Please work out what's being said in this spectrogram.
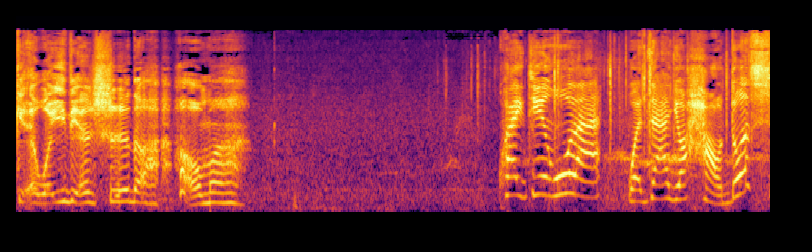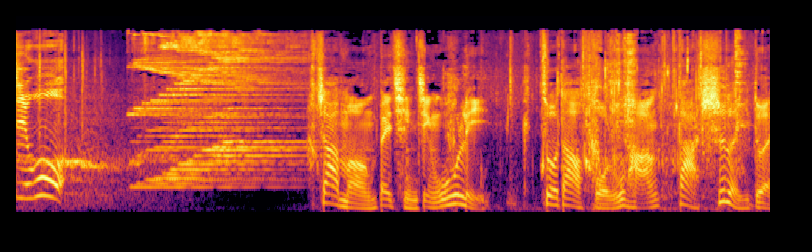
给我一点吃的好吗？快进屋来，我家有好多食物。蚱蜢被请进屋里，坐到火炉旁大吃了一顿。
